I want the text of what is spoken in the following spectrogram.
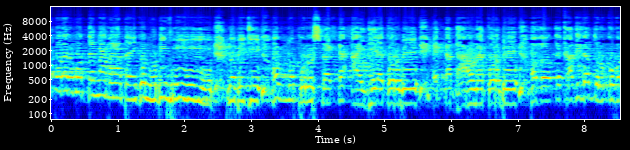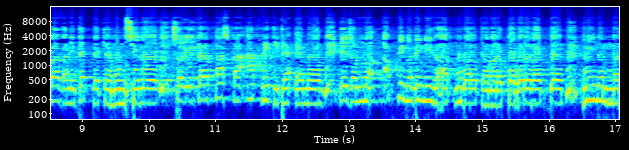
কবরের মধ্যে নামায়া দেয় গো নবীজি। নবীজি অন্য পুরুষরা একটা আইডিয়া করবে, একটা ধারণা করবে। হজরতে খাদিজাতুল কুবরা জানি দেখতে কেমন ছিল? শরীরটার পাঁচটা আকৃতিটা এমন। এজন্য আপনি নবী নিজ হাত মুবারক আমার কবরে রাখবেন। দুই নম্বর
